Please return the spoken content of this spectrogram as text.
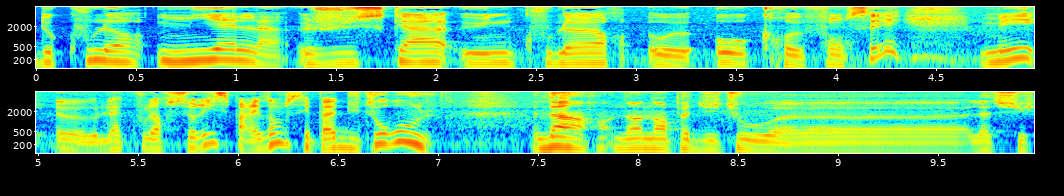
de couleur miel jusqu'à une couleur euh, ocre foncé. Mais euh, la couleur cerise, par exemple, c'est pas du tout rouge. Non, non, non, pas du tout euh, là-dessus.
